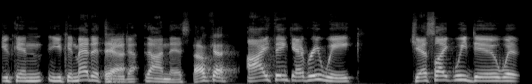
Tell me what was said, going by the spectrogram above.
you can you can meditate yeah. on this. Okay. I think every week just like we do with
